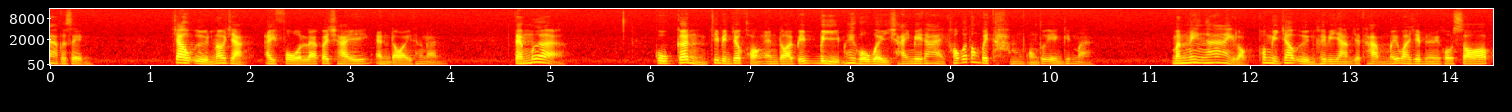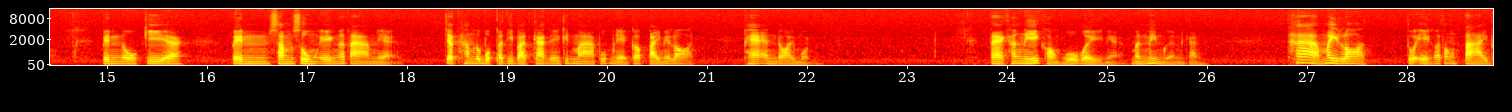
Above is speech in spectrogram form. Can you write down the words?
85%เจ้าอื่นนอกจาก iPhone แล้วก็ใช้ Android ทั้งนั้น แต่เมื่อ Google ที่เป็นเจ้าของ Android ไปบีบให้หัวเว่ยใช้ไม่ได้ เขาก็ต้องไปทำของตัวเองขึ้นมา มันไม่ง่ายหรอก เพราะมีเจ้าอื่นเคยพยายามจะทำไม่ว่าจะเป็น Microsoft เป็นโนเกีย เป็นซัมซุงเองก็ตามเนี่ยจะทำระบบปฏิบัติการเองขึ้นมาปุ๊บเนี่ยก็ไปไม่รอดแพ้ Android หมด แต่ครั้งนี้ของหัวเว่ยเนี่ยมันไม่เหมือนกัน ถ้าไม่รอดตัวเองก็ต้องตายไป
